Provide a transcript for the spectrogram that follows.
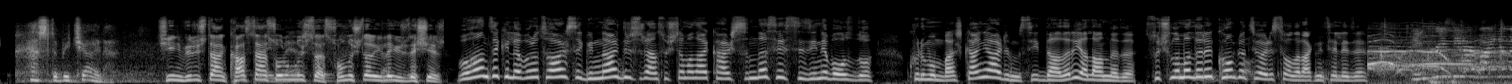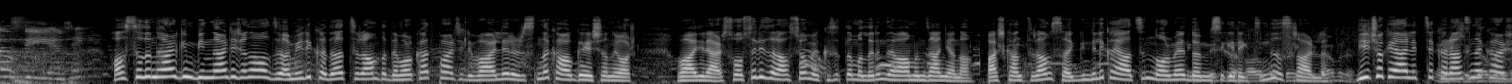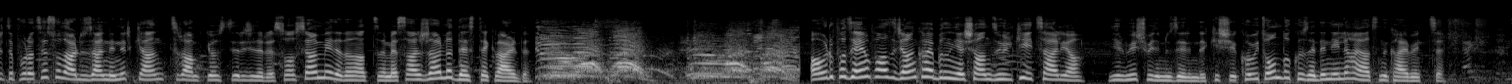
Çin virüsten kasten sorumluysa sonuçlarıyla yüzleşir. Wuhan'daki laboratuvar ise günlerdir süren suçlamalar karşısında sessizliğini bozdu. Kurumun başkan yardımcısı iddiaları yalanladı. Suçlamaları komplo teorisi olarak niteledi. Hastalığın her gün binlerce can aldığı Amerika'da Trump'la Demokrat Partili valiler arasında kavga yaşanıyor. Valiler sosyal izolasyon ve kısıtlamaların devamından yana. Başkan Trump ise gündelik hayatın normale dönmesi gerektiğinde ısrarlı. Birçok eyalette karantina karşıtı protestolar düzenlenirken Trump göstericilere sosyal medyadan attığı mesajlarla destek verdi. Avrupa'da en fazla can kaybının yaşandığı ülke İtalya. 23 binin üzerinde kişi Covid-19 nedeniyle hayatını kaybetti.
